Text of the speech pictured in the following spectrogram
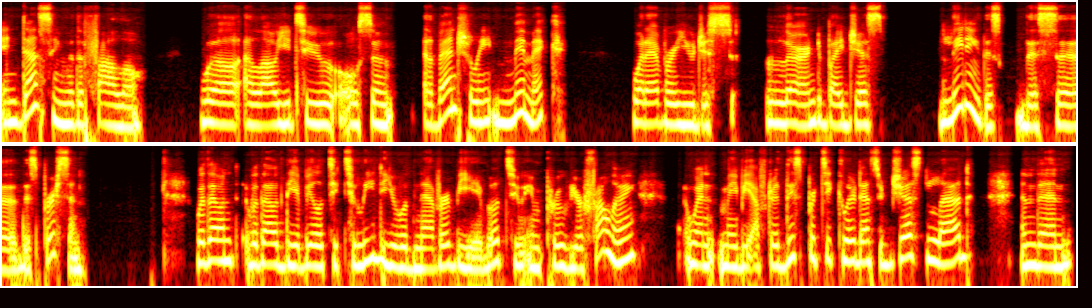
And dancing with a follow will allow you to also eventually mimic whatever you just learned by just leading this this uh, this person without without the ability to lead you would never be able to improve your following when maybe after this particular dancer just led and then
